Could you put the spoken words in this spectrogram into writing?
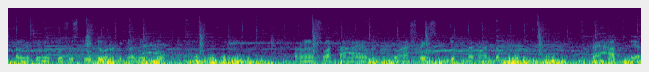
datang ke sini khusus tidur di gazebo karena suasananya begitu asri sejuk dan adem. Sehat ya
